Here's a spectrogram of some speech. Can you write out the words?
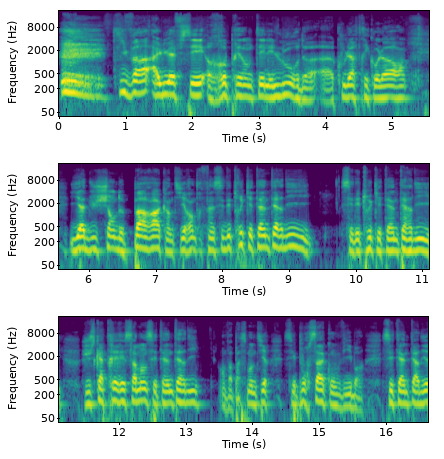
qui va à l'UFC représenter les lourdes euh, couleurs tricolores. Il y a du chant de para quand il rentre. Enfin, c'est des trucs qui étaient interdits. C'est des trucs qui étaient interdits. Jusqu'à très récemment, c'était interdit. On va pas se mentir, c'est pour ça qu'on vibre. C'était interdit,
